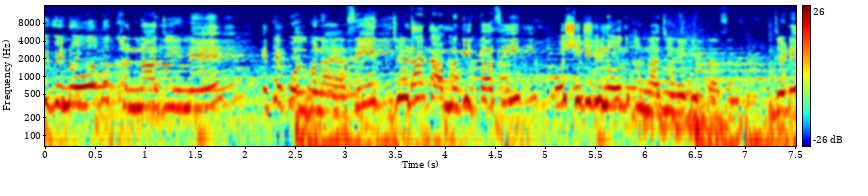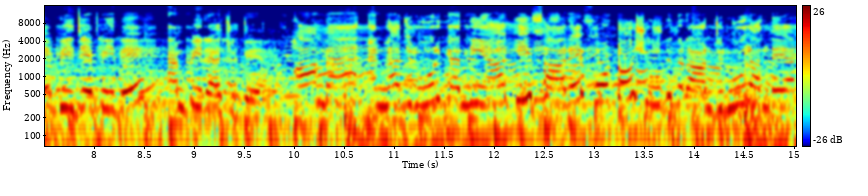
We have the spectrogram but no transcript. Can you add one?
ਕਿ ਵਿਨੋਦ ਖੰਨਾ ਜੀ ਨੇ ਇੱਥੇ ਪੁਲ ਬਣਾਇਆ ਸੀ। ਜਿਹੜਾ ਕੰਮ ਕੀਤਾ ਸੀ, ਉਹ ਸ਼੍ਰੀ ਵਿਨੋਦ ਖੰਨਾ ਜੀ ਨੇ ਕੀਤਾ ਸੀ। ਜਿਹੜੇ ਬੀਜੇਪੀ ਦੇ ਐਮਪੀ ਰਹਿ ਚੁੱਕੇ ਆ। ਹਾਂ, ਮੈਂ ਇੰਨਾ ਜ਼ਰੂਰ ਕਹਿੰਨੀ ਆ ਕਿ ਸਾਰੇ ਫੋਟੋ ਸ਼ੂਟ ਦੌਰਾਨ ਜ਼ਰੂਰ ਆਉਂਦੇ ਆ।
